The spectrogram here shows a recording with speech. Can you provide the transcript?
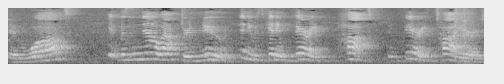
and walked. It was now afternoon, and he was getting very hot and very tired.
